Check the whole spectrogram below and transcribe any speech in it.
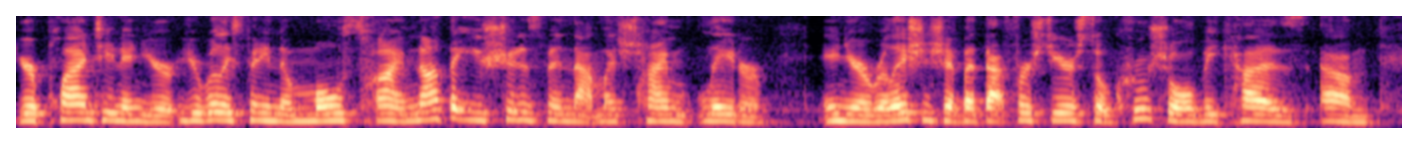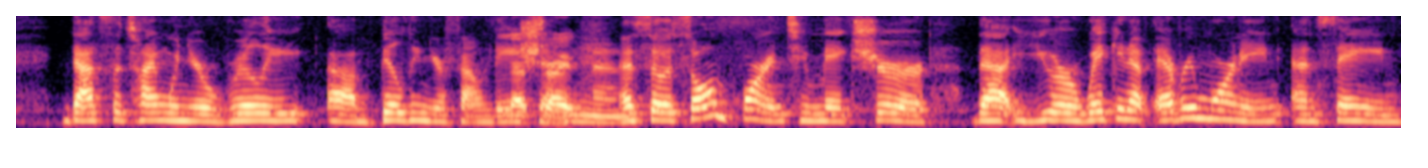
you're planting and you're you're really spending the most time. Not that you shouldn't spend that much time later in your relationship, but that first year is so crucial because. Um, that's the time when you're really um, building your foundation. right. And so it's so important to make sure that you're waking up every morning and saying,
